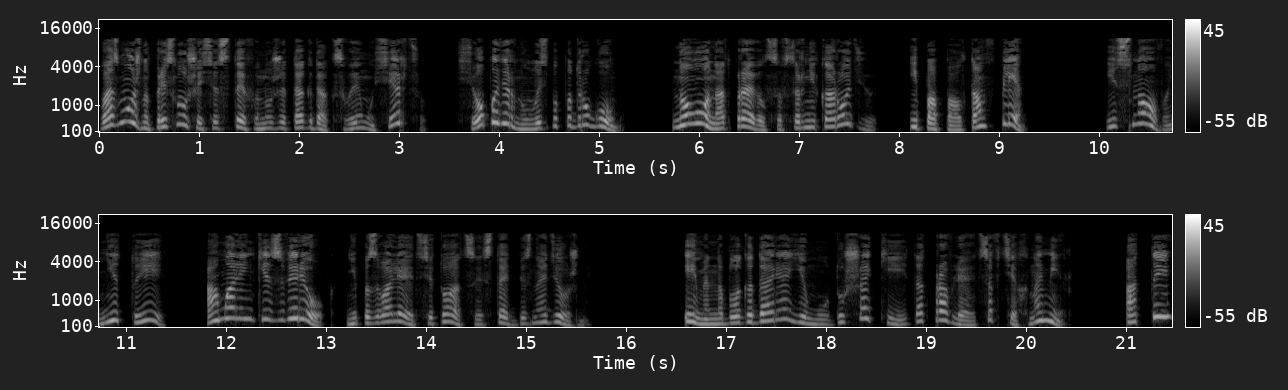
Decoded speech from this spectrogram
возможно, прислушайся Стефан уже тогда к своему сердцу, все повернулось бы по-другому. Но он отправился в Сорнякородию и попал там в плен. И снова не ты, а маленький зверек не позволяет ситуации стать безнадежной. Именно благодаря ему душа Кит отправляется в техномир. А ты,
